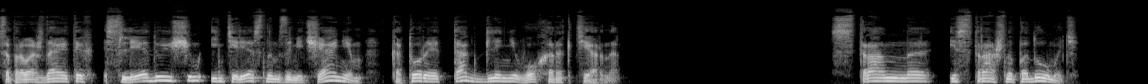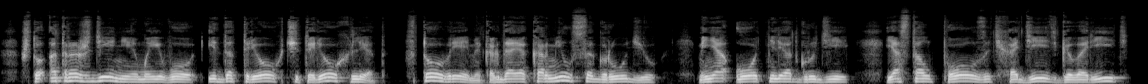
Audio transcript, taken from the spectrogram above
сопровождает их следующим интересным замечанием, которое так для него характерно. Странно и страшно подумать, что от рождения моего и до трех-четырех лет, в то время, когда я кормился грудью, меня отняли от груди, я стал ползать, ходить, говорить.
